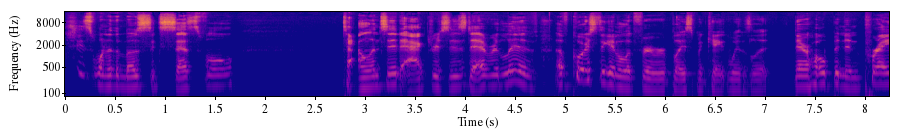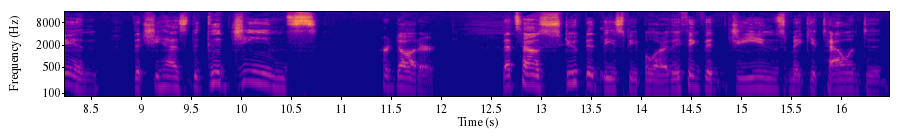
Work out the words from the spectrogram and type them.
She's one of the most successful, talented actresses to ever live. Of course, they're gonna look for a replacement Kate Winslet. They're hoping and praying that she has the good genes. Her daughter. That's how stupid these people are. They think that genes make you talented.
